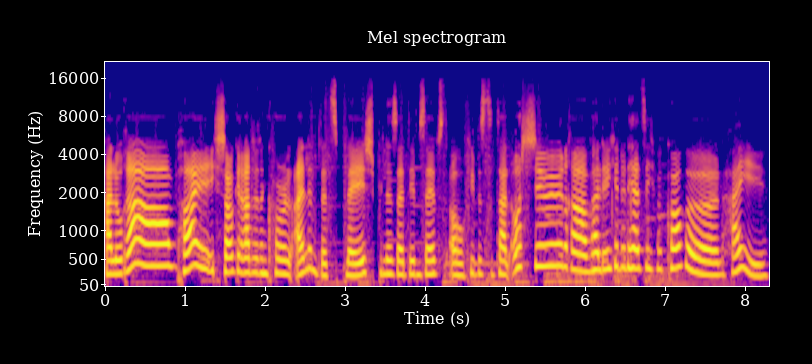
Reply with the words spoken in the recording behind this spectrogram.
Hallo Ram! Hi! Ich schaue gerade den Coral Island Let's Play, spiele seitdem selbst auch. Liebes total. Oh, schön, Ram! Hallöchen und herzlich willkommen! Hi!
